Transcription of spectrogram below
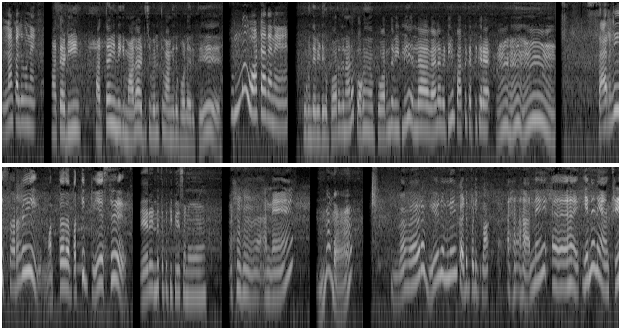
எல்லாம் கழுவுனேன். அத்தாடி அத்தை இன்னைக்கு மழை அடிச்சு வெளுத்து வாங்குது போல இருக்கு. சும்மா ஓட்டாதானே புகுந்த வீட்டுக்கு போறதுனால புக பிறந்த வீட்லயே எல்லா வேலை வெட்டியும் பார்த்து கத்துக்கிற. சரி சரி. மற்றதை பற்றி பேசு. வேற என்னத்தை பத்தி பேசணும்? அண்ணே. என்னம்மா? இவன் வேற வேணும்னே கடுப்படிப்பான். அண்ணே என்னண்ணே ஆச்சு?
